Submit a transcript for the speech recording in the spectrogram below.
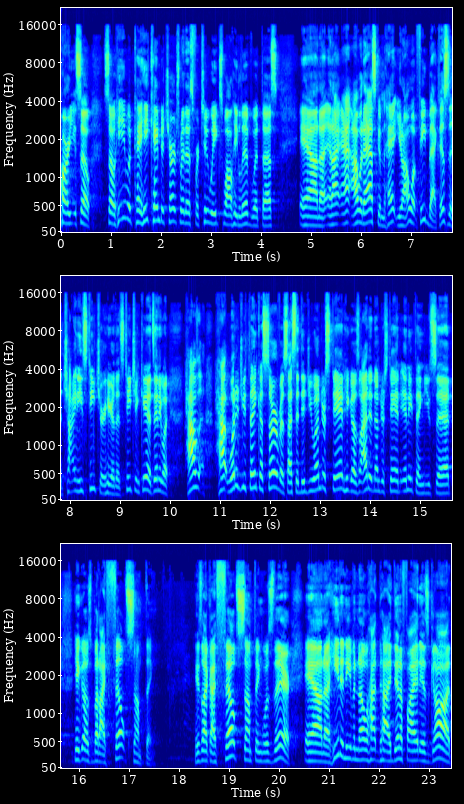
are you? So, so he, would, he came to church with us for two weeks while he lived with us. And, uh, and I, I would ask him, hey, you know, I want feedback. This is a Chinese teacher here that's teaching kids. Anyway, how, how, what did you think of service? I said, did you understand? He goes, I didn't understand anything you said. He goes, but I felt something. He's like, I felt something was there. And uh, he didn't even know how to identify it as God.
